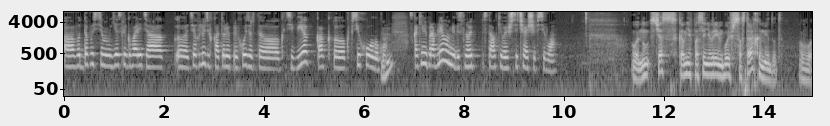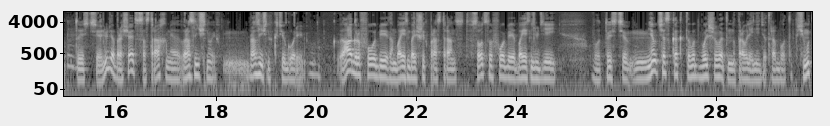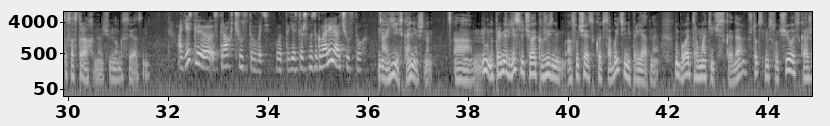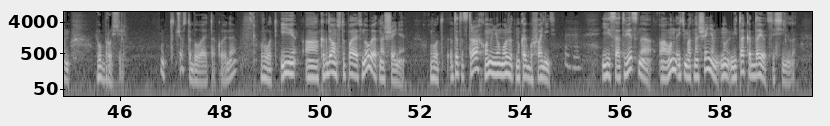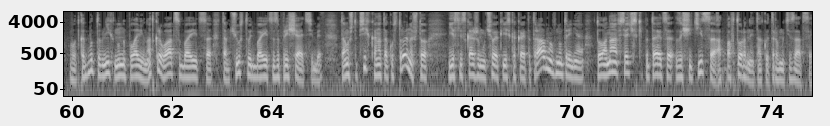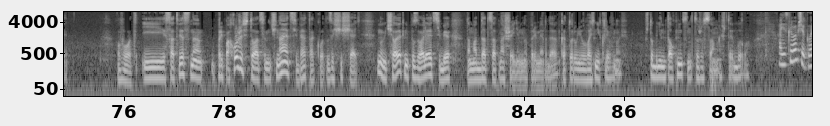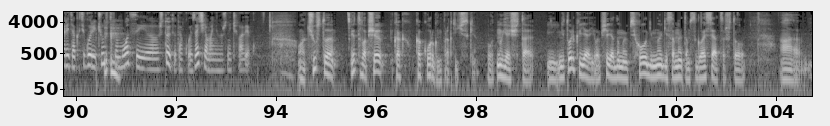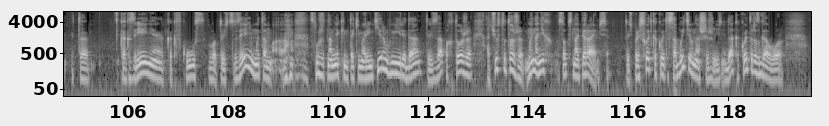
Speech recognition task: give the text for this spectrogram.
А вот, допустим, если говорить о э, тех людях, которые приходят э, к тебе как э, к психологу, угу. с какими проблемами весной сталкиваешься чаще всего? Ой, ну сейчас ко мне в последнее время больше со страхами идут. Вот. Угу. То есть люди обращаются со страхами различных, различных категорий агрофобии, там, боязнь больших пространств, социофобия, боязнь людей. Вот, то есть э, мне вот сейчас как-то вот больше в этом направлении идет работа. Почему-то со страхами очень много связано. А есть ли страх чувствовать? Вот если уж мы заговорили о чувствах. А, есть, конечно. А, ну, например, если у человека в жизни а, случается какое-то событие неприятное, ну, бывает травматическое, да, что-то с ним случилось, скажем, его бросили. Вот, часто бывает такое, да. Вот. И а, когда он вступает в новые отношения, вот, вот этот страх, он у него может, ну, как бы фонить. Угу. И, соответственно, а он этим отношениям, ну, не так отдается сильно. Вот, как будто в них, ну, наполовину. Открываться боится, там, чувствовать боится, запрещает себе. Потому что психика, она так устроена, что если, скажем, у человека есть какая-то травма внутренняя, то она всячески пытается защититься от повторной такой травматизации. Вот. И, соответственно, при похожей ситуации начинает себя так вот защищать. Ну, и человек не позволяет себе там отдаться отношениям, например, да, которые у него возникли вновь, чтобы не натолкнуться на то же самое, что и было. А если вообще говорить о категории чувств, эмоций, э, что это такое? Зачем они нужны человеку? О, чувства – это вообще как, как орган практически. Вот, ну, я считаю. И не только я, и вообще, я думаю, психологи многие со мной там согласятся, что а, это как зрение, как вкус. Вот, то есть зрение мы там служит нам неким таким ориентиром в мире, да, то есть запах тоже, а чувства тоже. Мы на них, собственно, опираемся. То есть происходит какое-то событие в нашей жизни, да, какой-то разговор,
